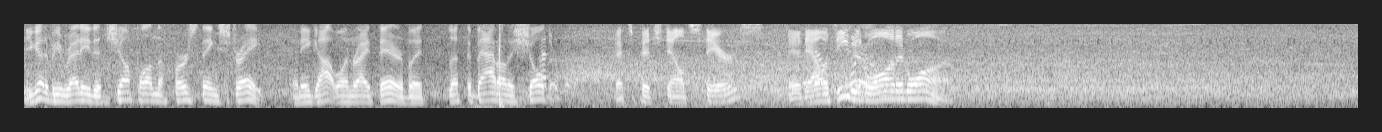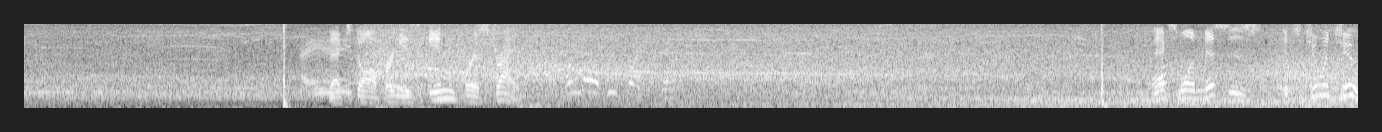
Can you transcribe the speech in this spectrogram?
you got to be ready to jump on the first thing straight. And he got one right there, but left the bat on his shoulder. Next pitch downstairs. And now it's even one and one. Next offering is in for a strike. Next one misses. It's two and two.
